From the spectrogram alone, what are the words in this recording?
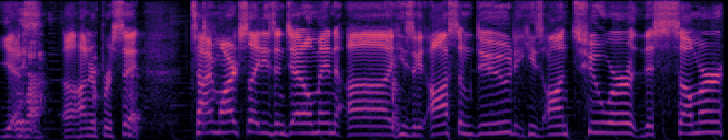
Yes. Yeah. A hundred percent. Ty March, ladies and gentlemen. Uh, he's an awesome dude. He's on tour this summer.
